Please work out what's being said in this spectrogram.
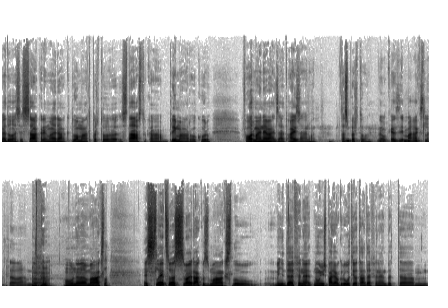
gados es sāku arī vairāk domāt par to stāstu kā primāro, kuru formai nevajadzētu aizēnot. tas par to. Nu, kas ir māksla tavām domām? Un uh, māksla. Es liecos vairāk uz mākslu. Viņu definēt, nu, vispār jau grūti jau tā definēt, bet um,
